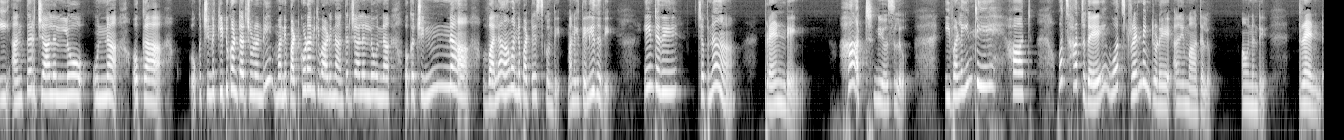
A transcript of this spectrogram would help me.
ఈ అంతర్జాలంలో ఉన్న ఒక ఒక చిన్న కిటుక్ అంటారు చూడండి. మనని పట్టుకోవడానికి వాడిన అంతర్జాలంలో ఉన్న ఒక చిన్న వల మన పట్టేసుకుంది. మనకి తెలియదు అది ఏంటది? చెప్పనా? ట్రెండింగ్. హాట్ న్యూస్లు. ఇవాళ ఏంటి hot? What's hot today what's trending today అనే మాటలు. అవునండి. ట్రెండ్.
